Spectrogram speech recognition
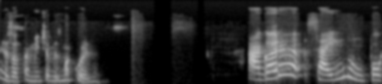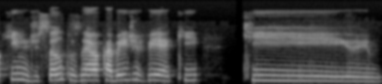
exatamente a mesma coisa. Agora, saindo um pouquinho de Santos, né? Eu acabei de ver aqui que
